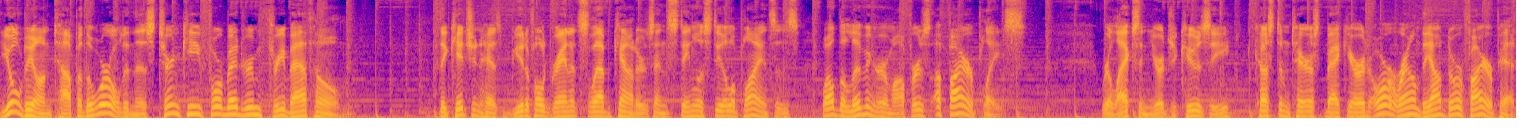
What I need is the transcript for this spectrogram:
You'll be on top of the world in this turnkey four bedroom, three bath home. The kitchen has beautiful granite slab counters and stainless steel appliances, while the living room offers a fireplace. Relax in your jacuzzi, custom terraced backyard, or around the outdoor fire pit.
